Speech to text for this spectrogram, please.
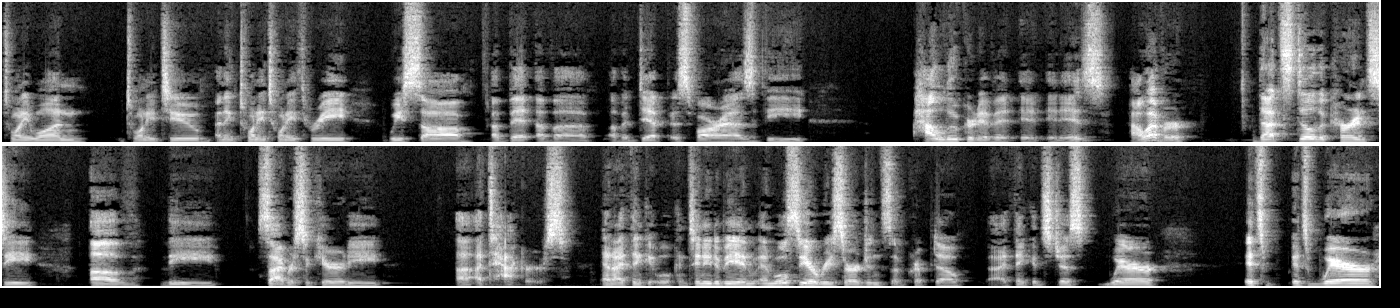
21 22 i think 2023 we saw a bit of a of a dip as far as the how lucrative it, it, it is. However that's still the currency of the cybersecurity uh, attackers and I think it will continue to be. And, and we'll see a resurgence of crypto. I think it's just where it's it's where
